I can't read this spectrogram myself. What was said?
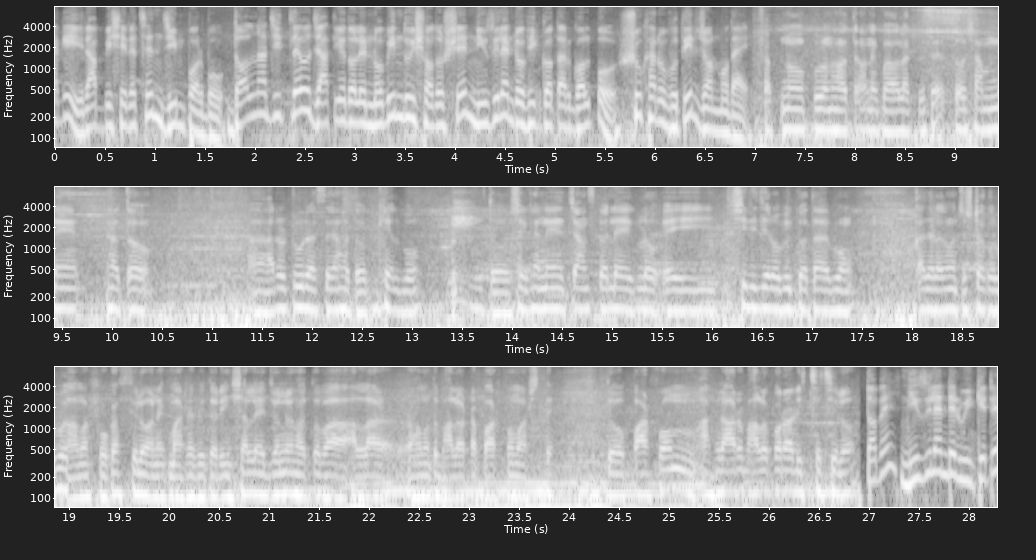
আগেই রাব্বি সেরেছেন জিম পর্ব। দল না জিতলেও জাতীয় দলের নবীন দুই সদস্যের নিউজিল্যান্ড অভিজ্ঞতার গল্প সুখানুভূতির জন্ম দেয়। স্বপ্ন পূরণ হতে অনেক ভালো লাগতেছে। তো সামনে হয়তো আরও ট্যুর আছে হয়তো খেলব। তো সেখানে চান্স পেলে এগুলো এই সিরিজের অভিজ্ঞতা এবং কাজে লাগানোর চেষ্টা করব। আমার ফোকাস ছিল অনেক মাঠের ভিতরে। ইনশাল্লাহ এর জন্য হয়তো বা আল্লাহর রহমতে ভালো একটা পারফর্ম আসতে তো পারফর্ম আসলে আরও ভালো করার ইচ্ছে ছিল। তবে নিউজিল্যান্ডের উইকেটে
